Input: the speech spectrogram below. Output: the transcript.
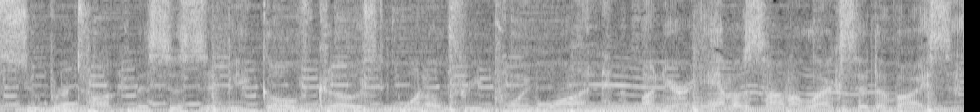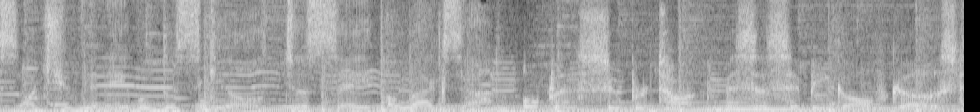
Listen live to Super Talk Mississippi Gulf Coast 103.1 on your Amazon Alexa devices. Once you've enabled the skill, just say, Alexa, open Super Talk Mississippi Gulf Coast.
